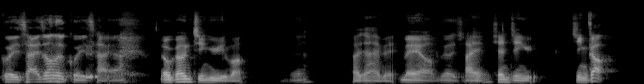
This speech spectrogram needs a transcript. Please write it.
鬼才中的鬼才啊！我刚刚警语吗？嗯，好像还没，没有，没有。来，先警语，警告。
